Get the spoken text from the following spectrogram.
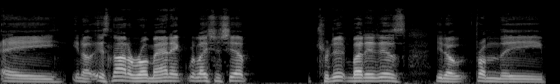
a you know it's not a romantic relationship but it is you know from the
